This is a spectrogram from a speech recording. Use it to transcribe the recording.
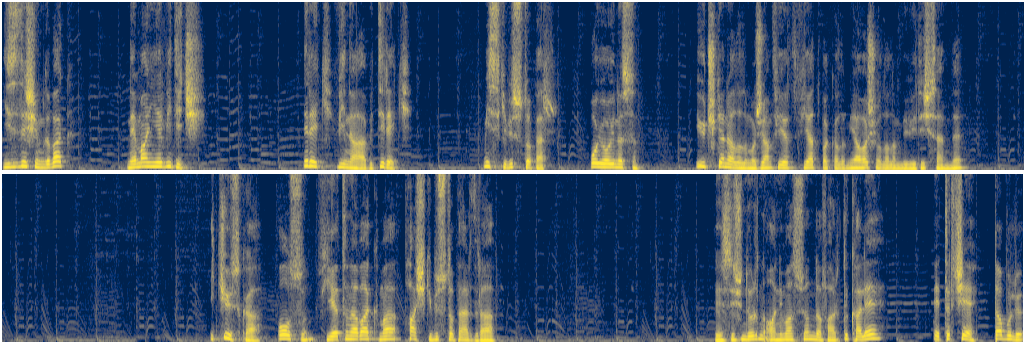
İzle şimdi bak. Nemanja Vidic. Direkt win abi direkt. Mis gibi stoper. Boy oynasın. Bir üçgen alalım hocam fiyat fiyat bakalım. Yavaş olalım bir Vidic sende. 200k olsun. Fiyatına bakma. Taş gibi stoperdir abi. PlayStation 4'ün animasyonu da farklı. Kale Petr Cech, W.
